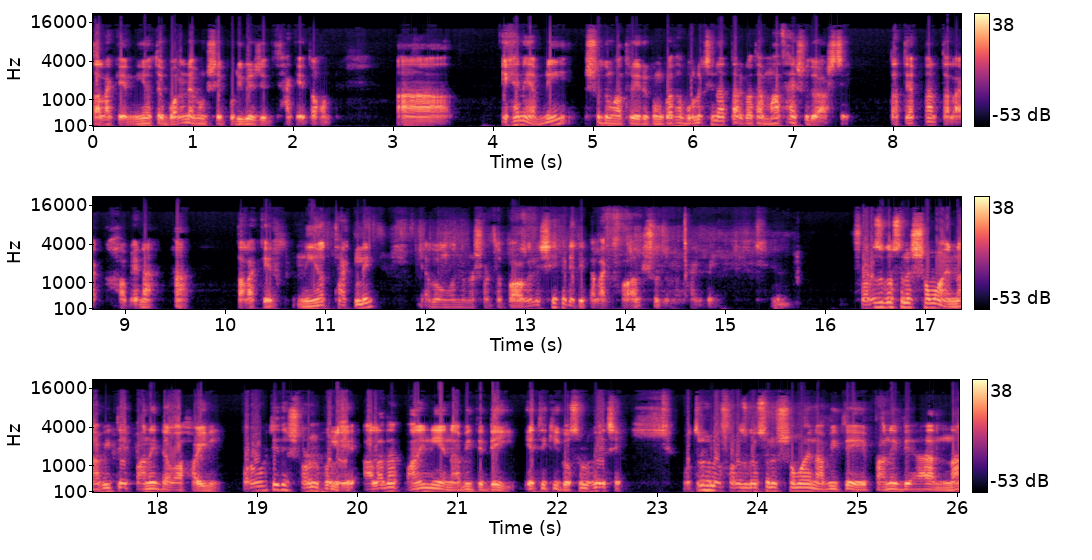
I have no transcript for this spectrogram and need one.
তালাকে নিয়তে বলেন এবং সে পরিবেশ যদি থাকে তখন। এখানে আপনি শুধুমাত্র এরকম কথা বলেছেন আর তার কথা মাথায় শুধু আসছে, তাতে আপনার তালাক হবে না হ্যাঁ। তালাকের নিয়ত থাকলে এবং অন্যান্য শর্ত পাওয়া গেলে সেক্ষেত্রে তালাক হওয়ার সুযোগ থাকবে। ফরজ গোসলের সময় নাভিতে পানি দেওয়া হয়নি। পরবর্তীতে স্মরণ হলে আলাদা পানি নিয়ে নাভিতে দেই। এতে কি গোসল হয়েছে? উত্তর হলো, ফরজ গোসলের সময় নাভিতে পানি দেওয়া না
